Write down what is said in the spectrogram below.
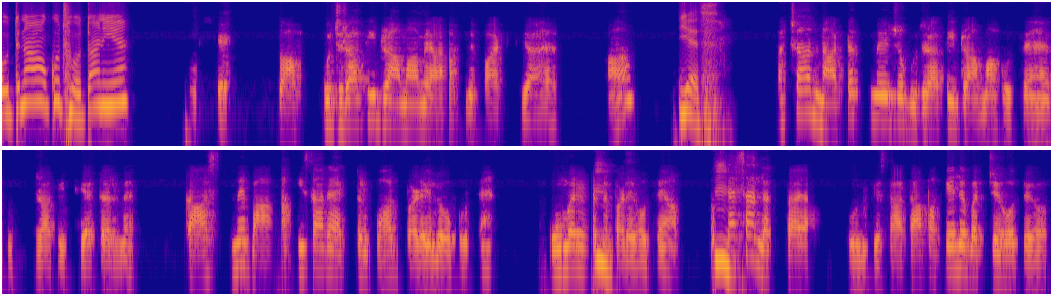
उतना कुछ होता नहीं है। ओके। तो आप गुजराती ड्रामा में आपने पार्ट किया है। हाँ? यस अच्छा नाटक में जो गुजराती ड्रामा होते हैं गुजराती थिएटर में कास्ट में बाकी सारे एक्टर बहुत बड़े लोग होते हैं। उम्र में हम्म। बड़े होते हैं आप। तो हम्म। कैसा लगता है आपको उनके साथ? आप अकेले बच्चे होते हो।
